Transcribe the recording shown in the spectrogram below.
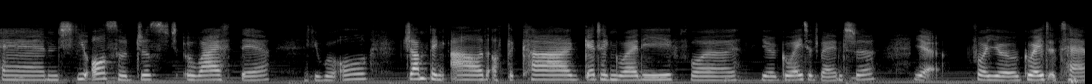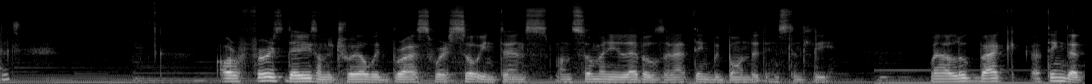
and he also just arrived there. You were all jumping out of the car, getting ready for your great adventure. Yeah, for your great attempt. Our first days on the trail with Brass were so intense on so many levels that I think we bonded instantly. When I look back, I think that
